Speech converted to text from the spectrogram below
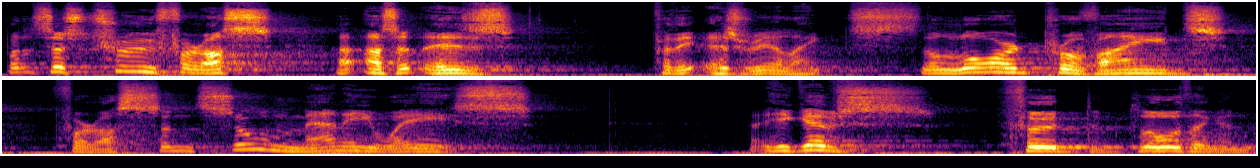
But it's as true for us as it is for the Israelites. The Lord provides for us in so many ways. He gives food and clothing and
